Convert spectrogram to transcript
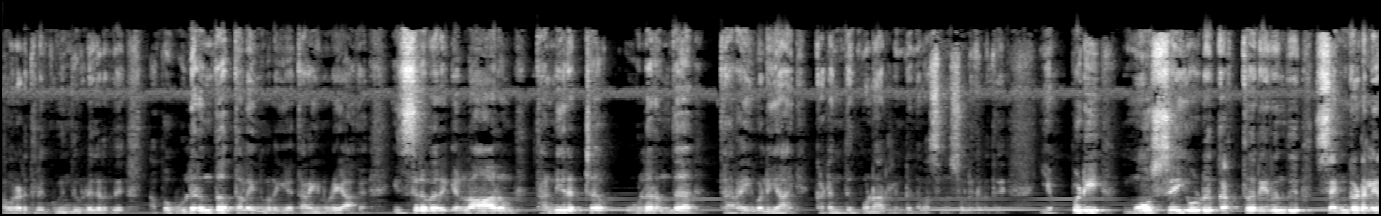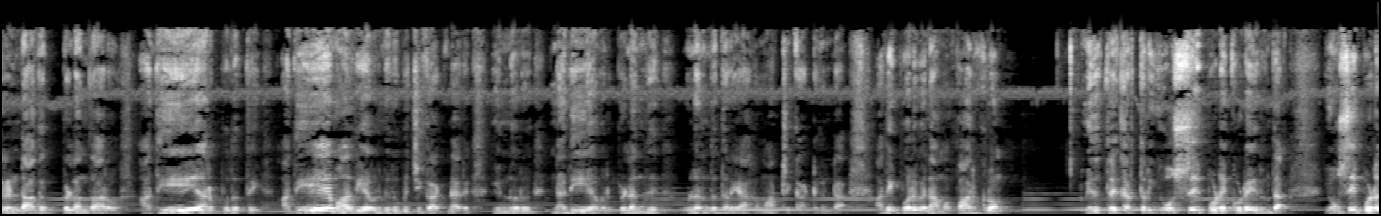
ஒரு இடத்துல குவிந்து விடுகிறது அப்போ உலர்ந்த தலைமுறைய தலையினுடையாக இஸ்ரவர் எல்லாரும் தண்ணீரற்ற உலர்ந்த தரை வழியாய் கடந்து போனார்கள் என்று இந்த வசனம் சொல்லுகிறது. எப்படி மோசையோடு கர்த்தர் இருந்து செங்கடலை இரண்டாக பிளந்தாரோ அதே அற்புதத்தை அதே மாதிரி அவர் நிரூபித்து காட்டினார். இன்னொரு நதியை அவர் பிளந்து உலர்ந்த தரையாக மாற்றி காட்டுகின்றார். அதை போலவே நாம் பார்க்கிறோம் விதத்தில் கர்த்தர் யோசேப்போட கூட இருந்தார். யோசேப்போட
